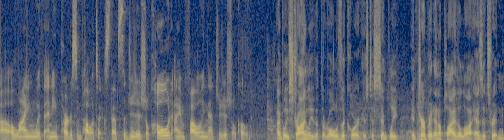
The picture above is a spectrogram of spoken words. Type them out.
uh, align with any partisan politics. That's the judicial code. I am following that judicial code. I believe strongly that the role of the court is to simply interpret and apply the law as it's written,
